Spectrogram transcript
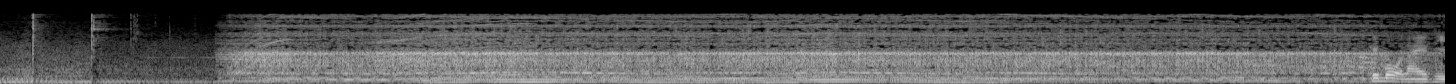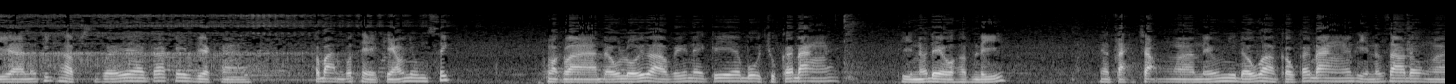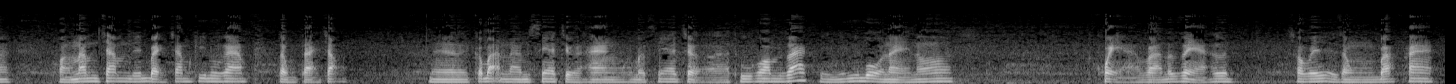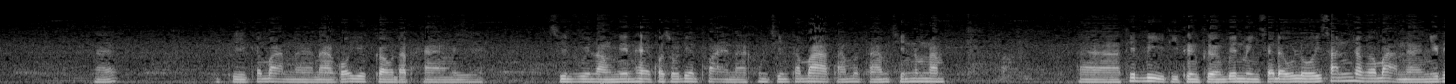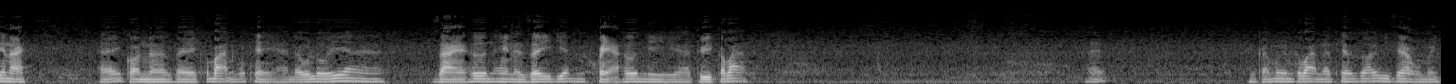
Cái bộ này thì à, nó thích hợp với à, các cái việc à, các bạn có thể kéo nhung xích hoặc là đấu lối vào với lại cái bộ trục các đăng ấy, thì nó đều hợp lý. Tải trọng à, nếu như đấu vào cầu các đăng ấy, thì nó dao động à, khoảng 500 đến 700 kg tổng tải trọng. Các bạn làm xe chở hàng hoặc là xe chở thu gom rác thì những cái bộ này nó khỏe và nó rẻ hơn so với dòng ba pha. Đấy. Thì các bạn à, nào có yêu cầu đặt hàng thì xin vui lòng liên hệ qua số điện thoại là 0983 818 955 à, thiết bị thì thường thường bên mình sẽ đấu lối sẵn cho các bạn à, như thế này. Đấy còn à, về các bạn có thể à, đấu lối dài hơn hay là dây điện khỏe hơn thì tùy các bạn. Đấy. Cảm ơn các bạn đã theo dõi video của mình.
